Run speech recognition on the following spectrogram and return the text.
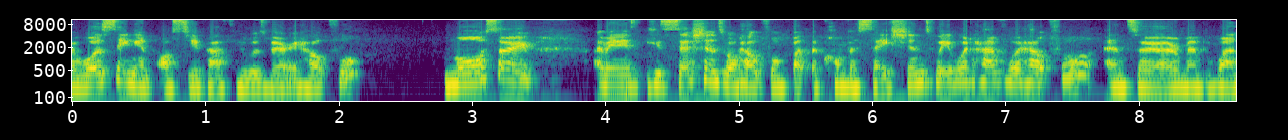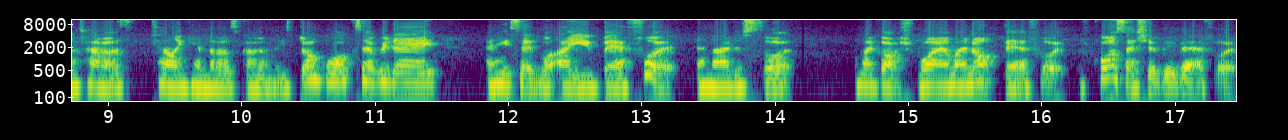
I was seeing an osteopath who was very helpful more so I mean, his sessions were helpful, but the conversations we would have were helpful. And so I remember one time I was telling him that I was going on these dog walks every day. And he said, Well, are you barefoot? And I just thought, Oh my gosh, why am I not barefoot? Of course I should be barefoot.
